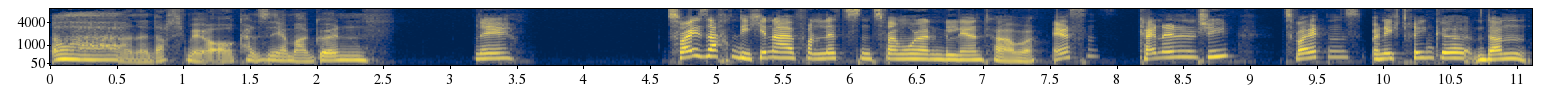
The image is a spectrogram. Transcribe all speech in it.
Ah, und dann dachte ich mir, ja, kannst du ja mal gönnen. Nee. Zwei Sachen, die ich innerhalb von den letzten zwei Monaten gelernt habe. Erstens, kein Energy. Zweitens, wenn ich trinke, dann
